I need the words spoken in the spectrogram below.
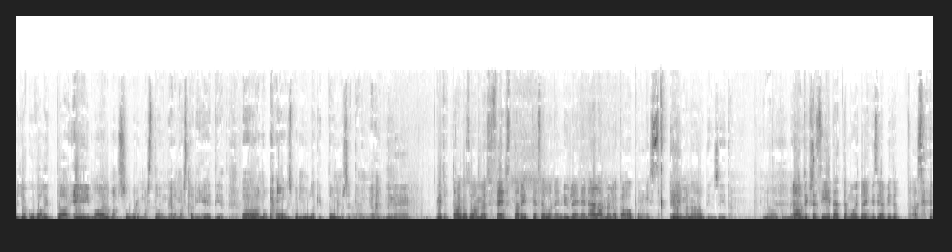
joku valittaa ei maailman suurimmasta ongelmasta, niin heti, että no olisipa mullakin tommoset ongelmat. Nee. Vituttaako sua myös festarit ja sellainen yleinen älämölö kaupungissa? Ei, mä nautin siitä. Nautin Nautitko siitä, että muita ihmisiä vituttaa se?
